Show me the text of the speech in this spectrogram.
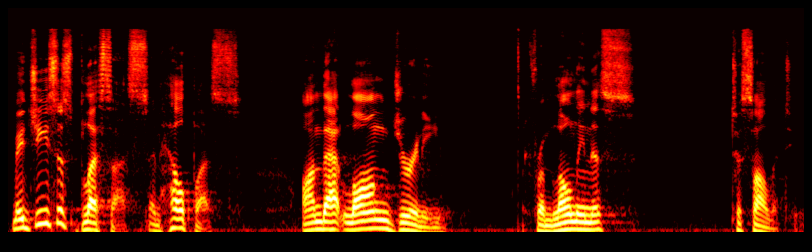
May Jesus bless us and help us on that long journey from loneliness to solitude.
